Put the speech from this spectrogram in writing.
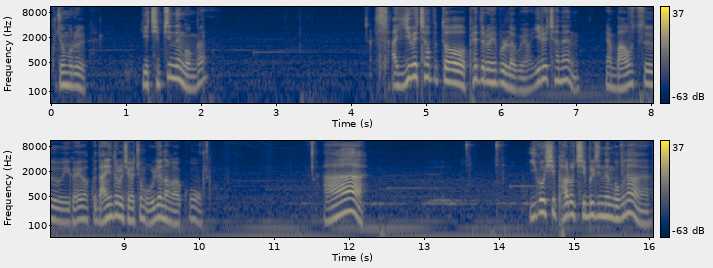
구조물을 이게 집 짓는 건가? 아 2회차부터 패드로 해보려고요. 1회차는 그냥 마우스 이거 해갖고 난이도를 제가 좀 올려놔갖고. 아! 이것이 바로 집을 짓는 거구나.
